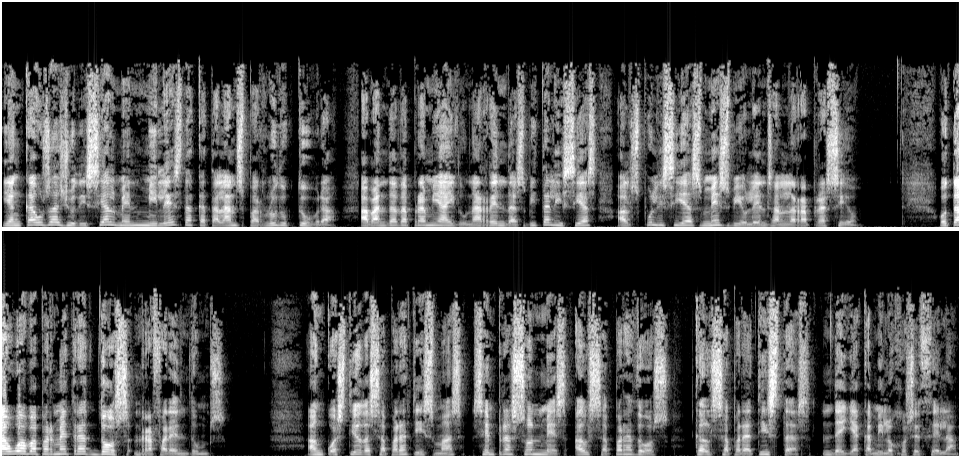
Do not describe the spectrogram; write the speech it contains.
i en causa judicialment milers de catalans per l'1 d'octubre, a banda de premiar i donar rendes vitalícies als policies més violents en la repressió. Ottawa va permetre dos referèndums. En qüestió de separatismes, sempre són més els separadors que els separatistes, deia Camilo José Cela.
